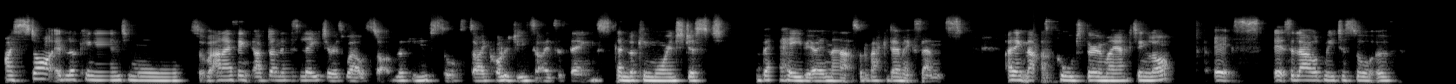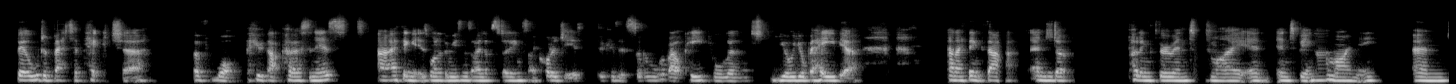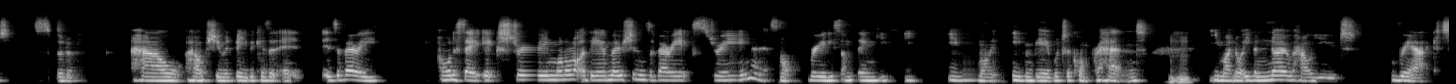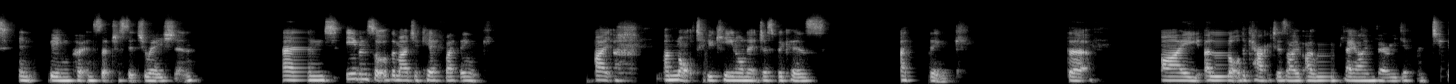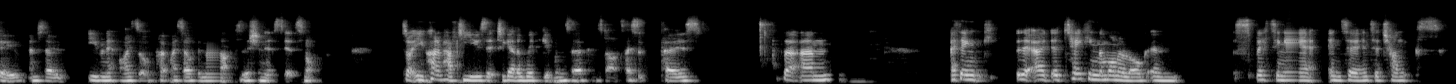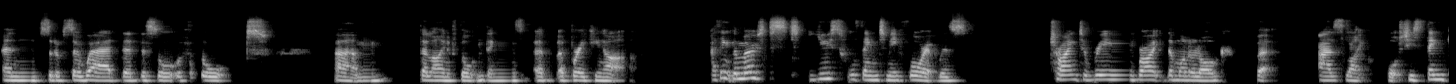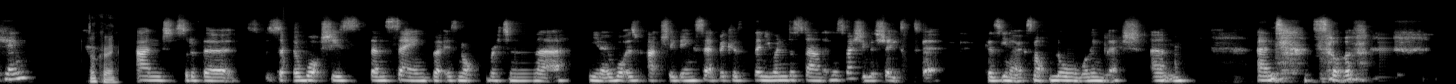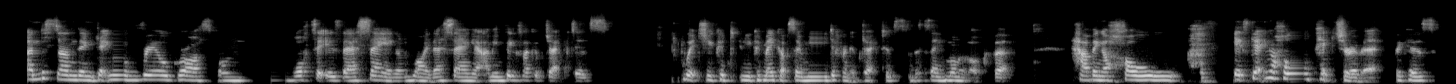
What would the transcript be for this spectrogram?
i started looking into more sort of and i think i've done this later as well started looking into sort of psychology sides of things and looking more into just behavior in that sort of academic sense. I think that's pulled through in my acting lot. It's it's allowed me to sort of build a better picture of what who that person is. And I think it is one of the reasons I love studying psychology is because it's sort of all about people and your your behavior. And I think that ended up pulling through into my in, into being Hermione and sort of how how she would be because it, it, it's a very I want to say extreme one. A lot of The emotions are very extreme, and it's not really something you, you you might even be able to comprehend. Mm-hmm. You might not even know how you'd react in being put in such a situation. And even sort of the magic if, I think I I'm not too keen on it just because I think that I a lot of the characters I, I would play I'm very different too. And so even if I sort of put myself in that position, it's it's not so you kind of have to use it together with given circumstance, I suppose. But um I think uh, taking the monologue and splitting it into into chunks and sort of so where the the sort of thought um the line of thought and things are, are breaking up. I think the most useful thing to me for it was trying to rewrite the monologue but as like what she's thinking. Okay. And sort of the so what she's then saying but is not written there you know what is actually being said because then you understand and especially with shakespeare because you know it's not normal english um, and sort of understanding getting a real grasp on what it is they're saying and why they're saying it. I mean things like objectives which you could you could make up so many different objectives for the same monologue but having a whole it's getting a whole picture of it because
